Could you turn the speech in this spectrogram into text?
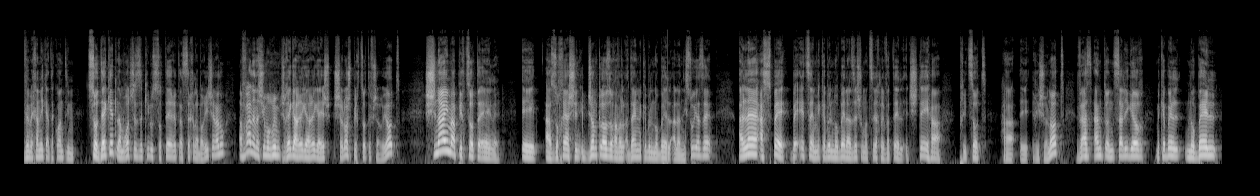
ומכניקת הקוונטים צודקת, למרות שזה כאילו סותר את השכל הבריא שלנו, אבל אנשים אומרים, רגע, רגע, רגע, יש שלוש פרצות אפשריות. שניים מהפרצות האלה, אה, הזוכה השני, ג'ון קלאוזר, אבל עדיין מקבל נובל על הניסוי הזה. אלן אספה בעצם מקבל נובל על זה שהוא מצליח לבטל את שתי הפריצות הראשונות, ואז אנטון זיילינגר מקבל נובל אה,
